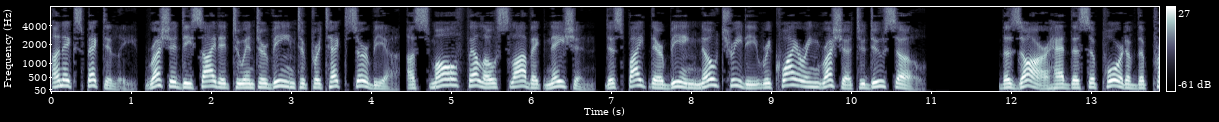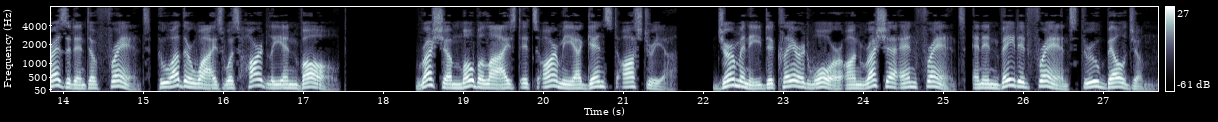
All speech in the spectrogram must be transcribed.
Unexpectedly, Russia decided to intervene to protect Serbia, a small fellow Slavic nation, despite there being no treaty requiring Russia to do so. The Tsar had the support of the President of France, who otherwise was hardly involved. Russia mobilized its army against Austria. Germany declared war on Russia and France, and invaded France through Belgium.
